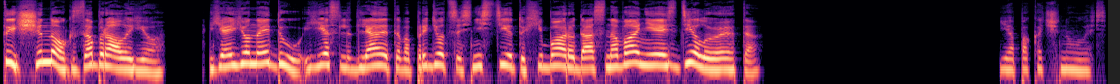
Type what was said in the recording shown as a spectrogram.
Ты, щенок, забрал ее. Я ее найду, если для этого придется снести эту хибару до основания, я сделаю это. Я покачнулась.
